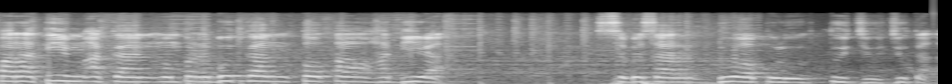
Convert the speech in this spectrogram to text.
para tim akan memperebutkan total hadiah sebesar 27 juta.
